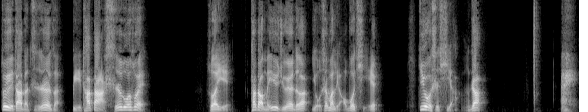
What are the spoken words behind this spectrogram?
最大的侄子比他大十多岁，所以他倒没觉得有什么了不起，就是想着，哎，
